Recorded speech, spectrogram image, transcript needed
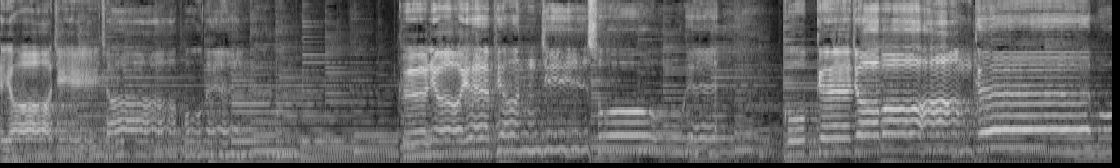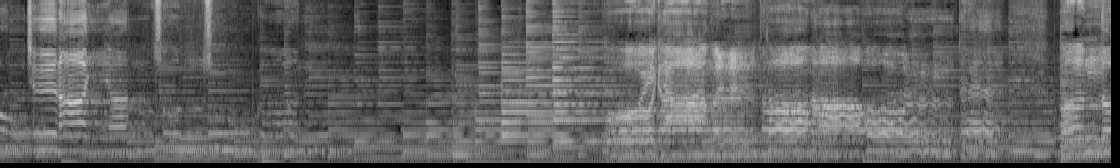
헤어지자 보낸 그녀의 편지 속에 곱게 접어 함께 붙인 하얀 손수건. 고향을 떠나올 때 먼더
